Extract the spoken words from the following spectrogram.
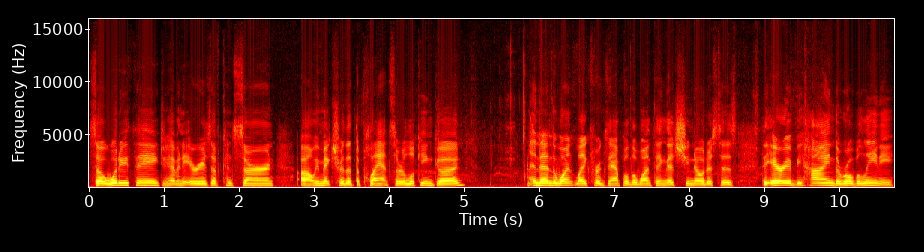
so what do you think? Do you have any areas of concern? Uh, we make sure that the plants are looking good. And then the one, like for example, the one thing that she noticed is the area behind the Roebelenii,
